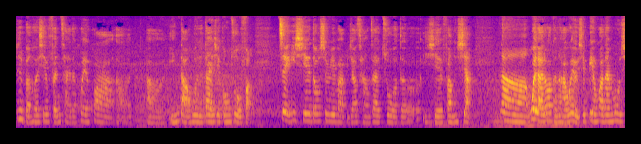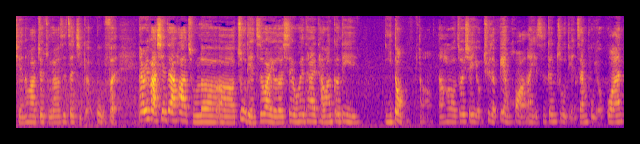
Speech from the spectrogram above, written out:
日本和谐粉彩的绘画啊啊引导或者带一些工作坊，这一些都是 Riva 比较常在做的一些方向。那未来的话，可能还会有一些变化，但目前的话，最主要是这几个部分。那 Riva 现在的话，除了呃驻点之外，有的时候会在台湾各地移动啊，然后做一些有趣的变化，那也是跟驻点占卜有关。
